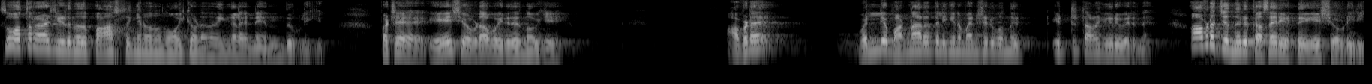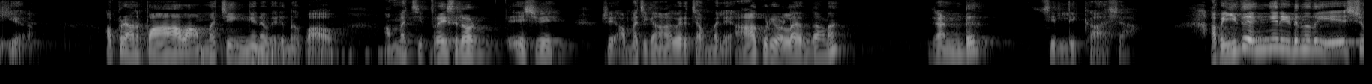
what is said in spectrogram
സ്വോത്രകാഴ്ച ഇടുന്നത് പാസ്റ്റ് ഇങ്ങനെ ഒന്ന് നോക്കിക്കൊണ്ട് നിങ്ങൾ എന്നെ എന്ത് വിളിക്കും? പക്ഷേ യേശു എവിടെ പോയി ഇരുന്ന് നോക്കിയേ? അവിടെ വലിയ ഭണ്ണാരത്തിൽ ഇങ്ങനെ മനുഷ്യർ വന്ന് ഇട്ടിട്ടാണ് കയറി വരുന്നത് അവിടെ ചെന്നൊരു കസേര ഇട്ട് യേശു അവിടെ ഇരിക്കുക. അപ്പോഴാണ് പാവം അമ്മച്ചി ഇങ്ങനെ വരുന്നത് പാവം. അമ്മച്ചി പ്രൈസ് പ്രൈസിലോ യേശുവേ. പക്ഷേ അമ്മച്ചിക്ക് ആകെ ഒരു ചമ്മൽ. ആ കൂടി ഉള്ള എന്താണ്? രണ്ട് ചില്ലിക്കാശ. അപ്പം ഇത് എങ്ങനെ ഇടുന്നത്? യേശു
